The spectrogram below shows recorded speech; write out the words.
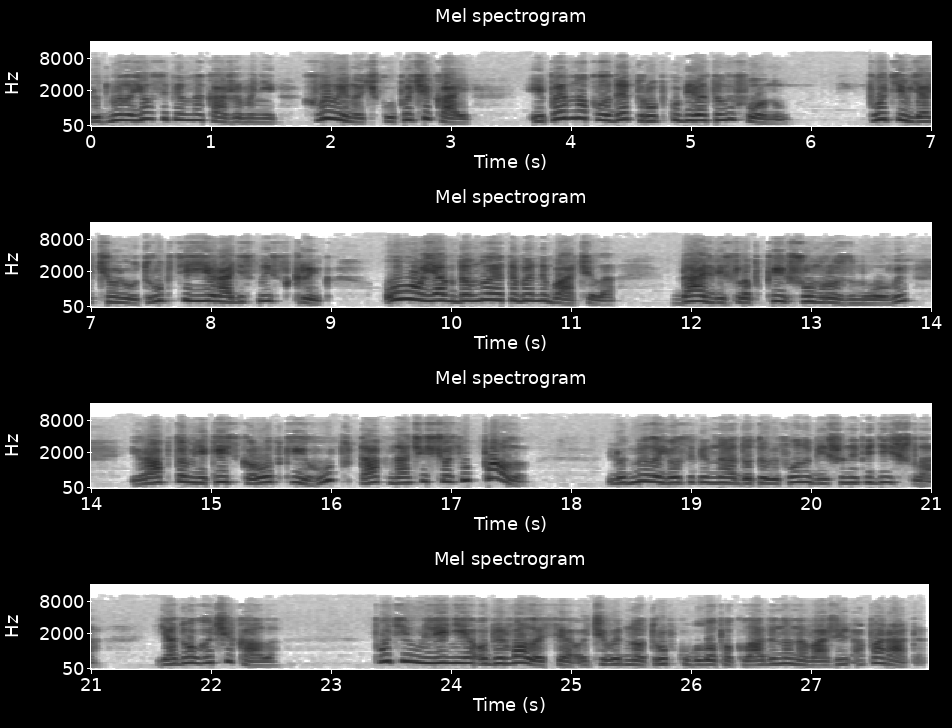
Людмила Йосипівна каже мені хвилиночку, почекай, і, певно, кладе трубку біля телефону. Потім я чую у трубці її радісний скрик. О, як давно я тебе не бачила. Далі слабкий шум розмови, і раптом якийсь короткий губ, так наче щось упало. Людмила Йосипівна до телефону більше не підійшла. Я довго чекала. Потім лінія обірвалася, очевидно, трубку було покладено на важіль апарата.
